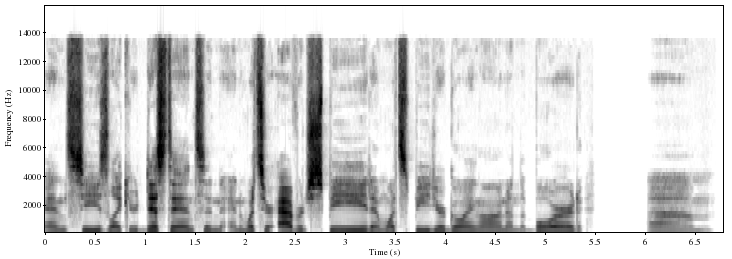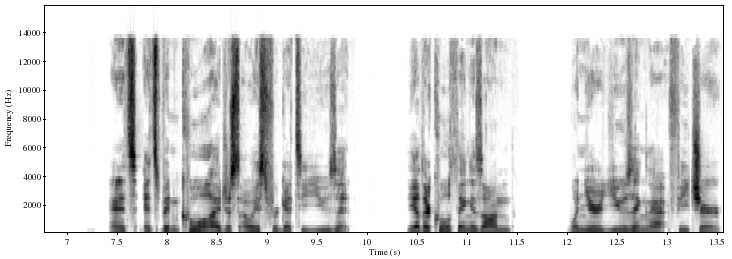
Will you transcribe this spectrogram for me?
and sees like your distance and and what's your average speed and what speed you're going on on the board. Um, and it's it's been cool. I just always forget to use it. The other cool thing is on when you're using that feature,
